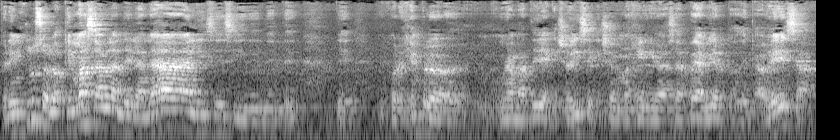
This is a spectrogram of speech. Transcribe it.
pero incluso los que más hablan del análisis y de, por ejemplo, una materia que yo hice que yo me imaginé que iba a ser reabiertos de cabeza,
